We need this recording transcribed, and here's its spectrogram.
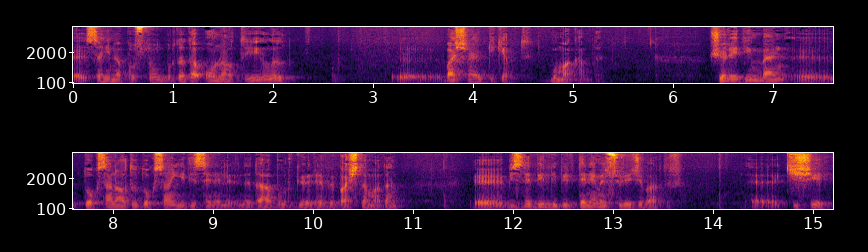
e, Sayın Apostol burada da 16 yıl e, başrahiplik yaptı bu makamda. Şöyle diyeyim ben e, 96-97 senelerinde daha bu göreve başlamadan e, bizde belli bir deneme süreci vardır. E, kişi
